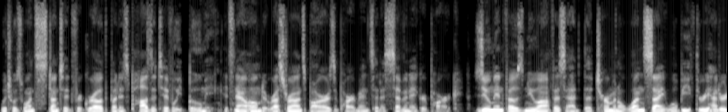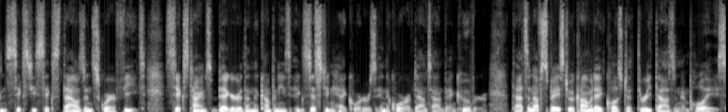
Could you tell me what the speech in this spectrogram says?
which was once stunted for growth but is positively booming. It's now home to restaurants, bars, apartments, and a seven acre park. Zoom Info's new office at the Terminal 1 site will be 366,000 square feet, six times bigger than the company's existing headquarters in the core of downtown Vancouver. That's enough space to accommodate close to 3,000 employees,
